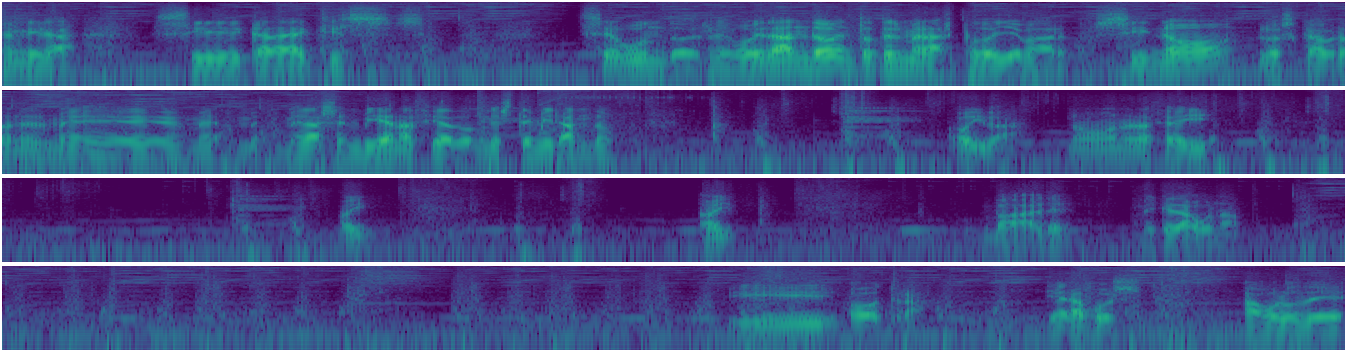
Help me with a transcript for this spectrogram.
Mira, si cada X segundos le voy dando, entonces me las puedo llevar. Si no, los cabrones me, me, las envían hacia donde esté mirando. Hoy va. No, no lo hace ahí. ¡Ay! ¡Ay! Vale, me queda una. Y otra. Y ahora pues hago lo de...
